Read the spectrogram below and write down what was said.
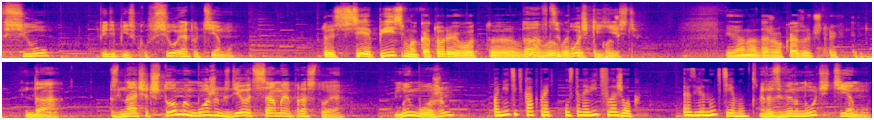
всю переписку, всю эту тему. То есть все письма, которые вот... э, Да, в этой цепочке цепочке. есть. И она даже указывает, что их три. Да. Значит, что мы можем сделать самое простое? Мы можем Пометить как про... Установить флажок. Развернуть тему. развернуть тему.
